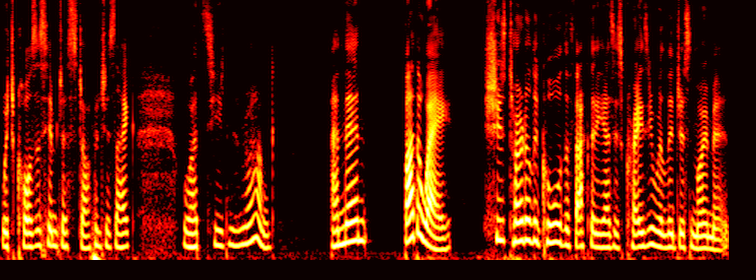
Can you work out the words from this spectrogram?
which causes him to stop. And she's like, What's you wrong? And then, by the way, she's totally cool with the fact that he has this crazy religious moment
